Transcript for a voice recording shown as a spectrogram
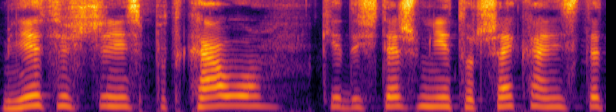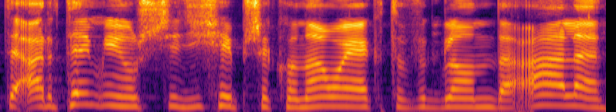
Mnie to jeszcze nie spotkało. Kiedyś też mnie to czeka. Niestety Artemia już się dzisiaj przekonała, jak to wygląda, ale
